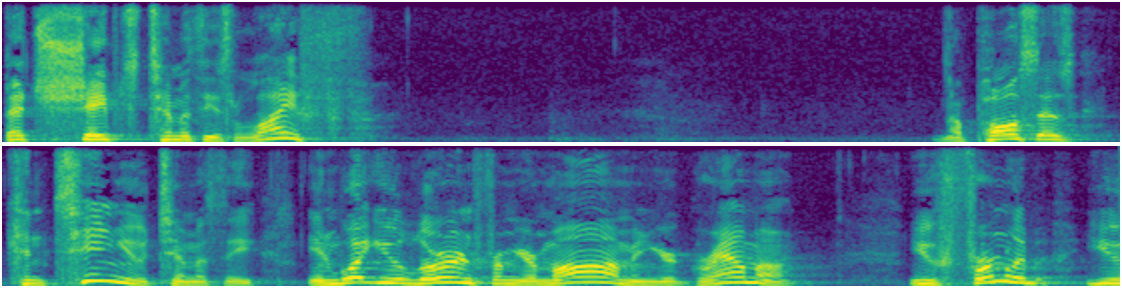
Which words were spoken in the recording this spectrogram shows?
That shaped Timothy's life. Now, Paul says, continue, Timothy, in what you learned from your mom and your grandma You firmly, you,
